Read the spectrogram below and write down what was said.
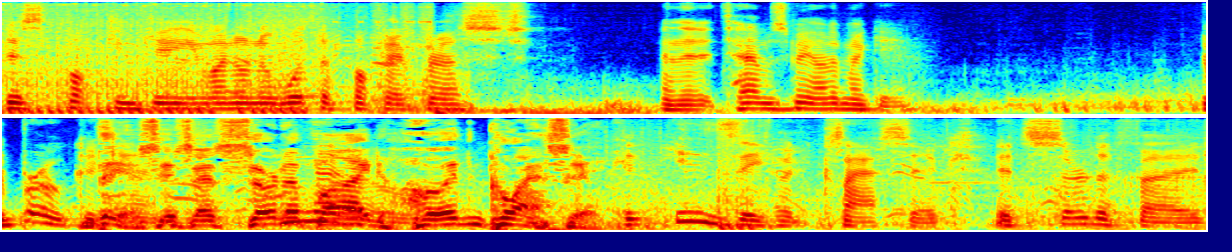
This fucking game, I don't know what the fuck I pressed. And then it tabs me out of my game. It broke again. This is a certified No. hood classic. It is a hood classic. It's certified.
